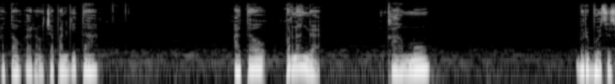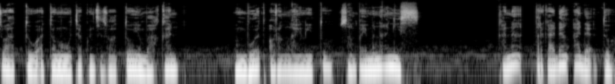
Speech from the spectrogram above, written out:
atau karena ucapan kita, atau pernah nggak kamu berbuat sesuatu atau mengucapkan sesuatu yang bahkan membuat orang lain itu sampai menangis? Karena terkadang ada tuh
